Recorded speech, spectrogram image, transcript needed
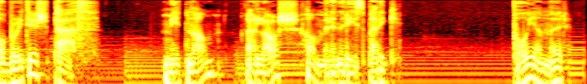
og British Path. Mitt navn er Lars Hammeren Risberg. På gjenhør.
